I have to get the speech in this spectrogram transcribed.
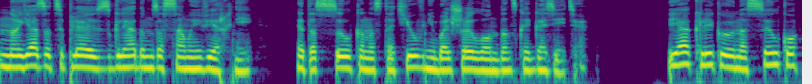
но я зацепляюсь взглядом за самый верхний. Это ссылка на статью в небольшой лондонской газете. Я кликаю на ссылку,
